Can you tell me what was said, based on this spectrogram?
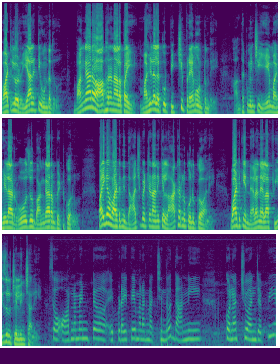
వాటిలో రియాలిటీ ఉండదు. బంగారం ఆభరణాలపై మహిళలకు పిచ్చి ప్రేమ ఉంటుంది. అంతకుమించి ఏ మహిళ రోజు బంగారం పెట్టుకోరు. పైగా వాటిని దాచిపెట్టడానికి లాకర్లు కొనుక్కోవాలి. వాటికి నెల నెల ఫీజులు చెల్లించాలి. సో ఆర్నమెంట్ ఎప్పుడైతే మనకు నచ్చిందో దాన్ని కొనచ్చు అని చెప్పి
